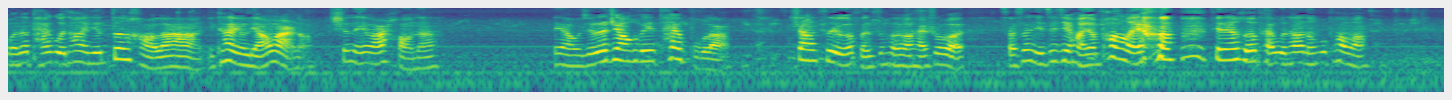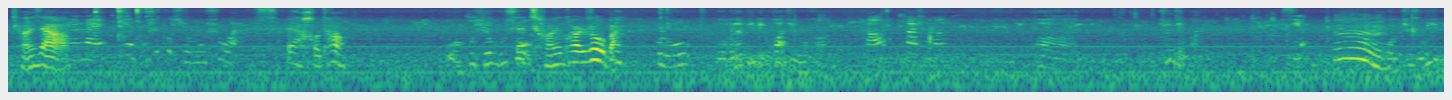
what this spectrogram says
我的排骨汤已经炖好了，你看有两碗呢，吃哪碗好呢？哎呀，我觉得这样会不会太补了？上次有个粉丝朋友还说我，小森你最近好像胖了呀，天天喝排骨汤能不胖吗？尝一下啊！原来你也不是不学无术啊！哎呀，好烫！我不学无术。先尝一块肉吧。不如我们来比比话剧如何？好，画什么？画春景吧。行。嗯。我们去一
